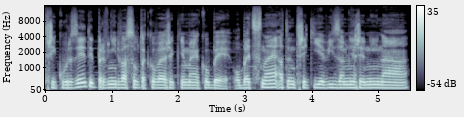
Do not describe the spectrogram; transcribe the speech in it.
tři kurzy, ty první dva jsou takové, řekněme, jakoby obecné a ten třetí je víc zaměřený na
